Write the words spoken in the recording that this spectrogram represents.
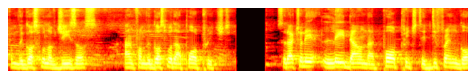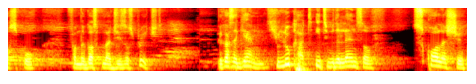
from the gospel of Jesus, and from the gospel that Paul preached. So they actually laid down that Paul preached a different gospel from the gospel that Jesus preached. Because again, you look at it with the lens of scholarship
